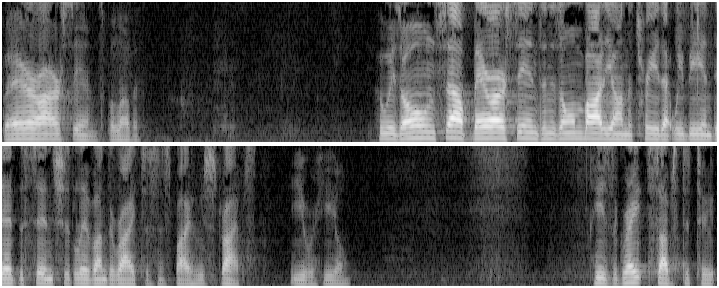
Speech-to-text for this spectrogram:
bear our sins, beloved who his own self bare our sins in his own body on the tree, that we being dead to sin should live unto righteousness, by whose stripes ye were healed. He's the great substitute,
